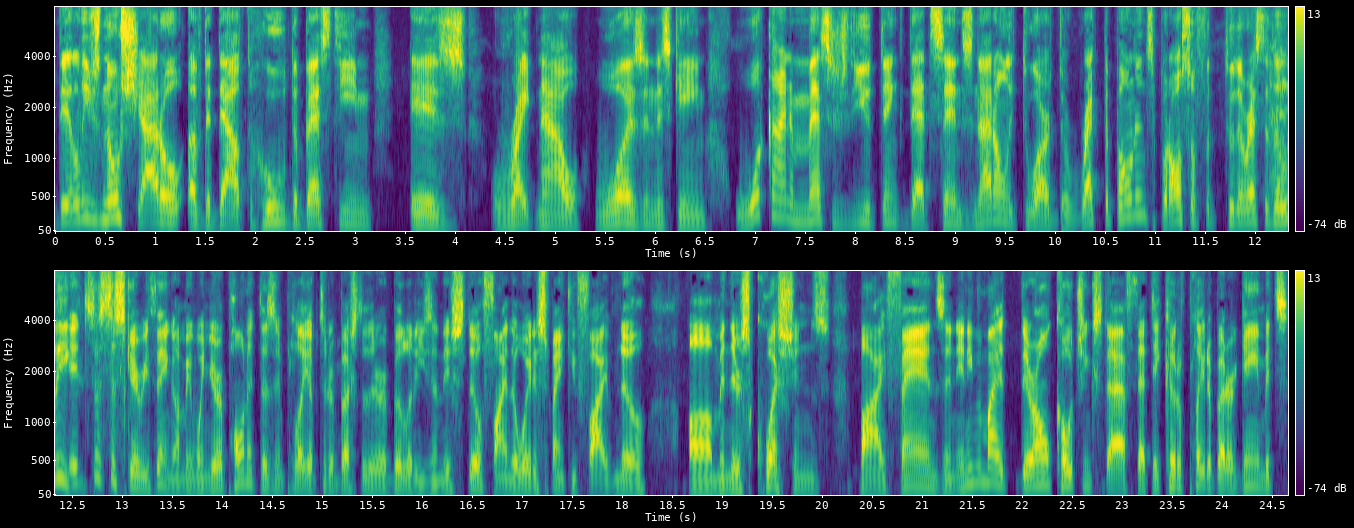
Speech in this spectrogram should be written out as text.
that leaves no shadow of the doubt who the best team is right now was in this game. What kind of message do you think that sends not only to our direct opponents but also for, to the rest of the uh, league? It's just a scary thing. I mean, when your opponent doesn't play up to the best of their abilities and they still find a way to spank you 5 0 um, and there's questions by fans and, and even by their own coaching staff that they could have played a better game. It's,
